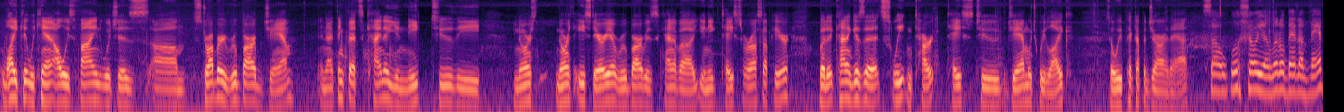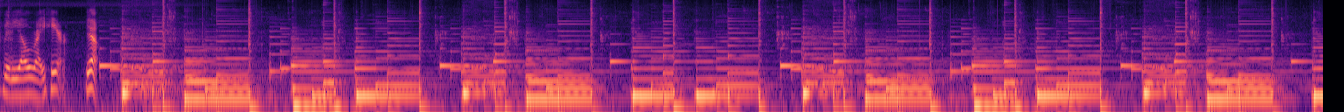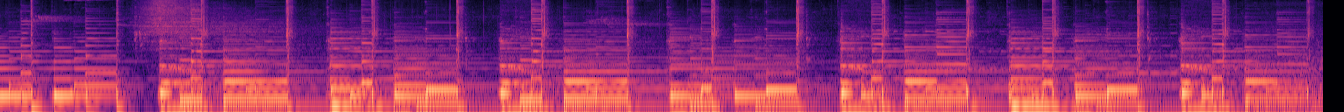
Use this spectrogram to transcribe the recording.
like that we can't always find, which is um, strawberry rhubarb jam. And I think that's kind of unique to the north northeast area. Rhubarb is kind of a unique taste for us up here, but it kind of gives it that sweet and tart taste to the jam, which we like. So we picked up a jar of that. So, we'll show you a little bit of that video right here. Yeah.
